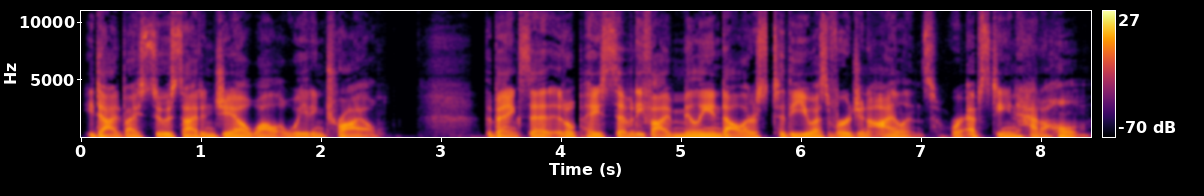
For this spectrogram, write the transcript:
He died by suicide in jail while awaiting trial. The bank said it'll pay $75 million to the U.S. Virgin Islands, where Epstein had a home.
